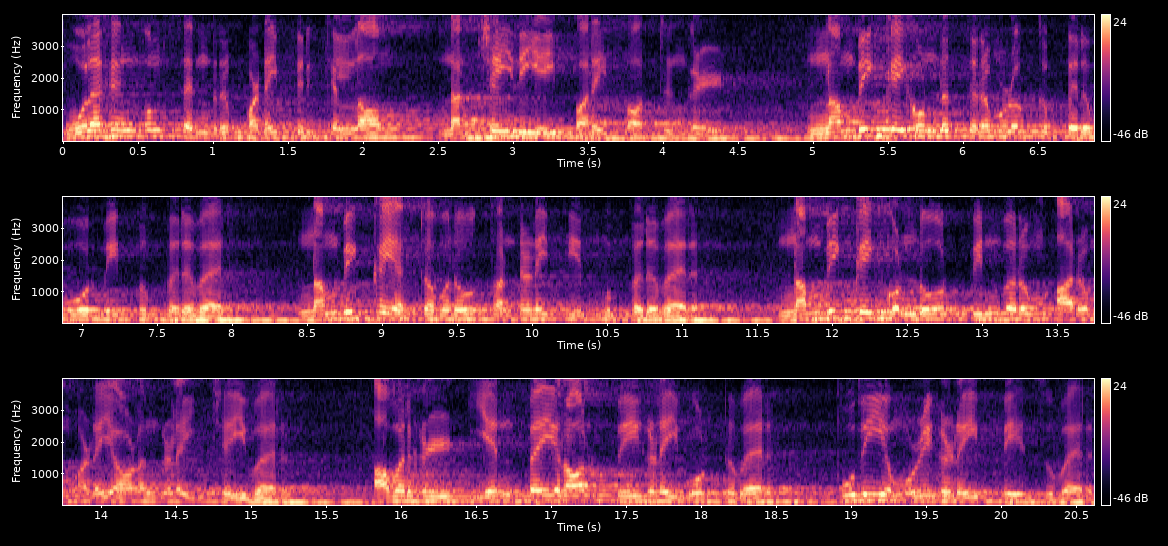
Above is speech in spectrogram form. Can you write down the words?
உலகெங்கும் சென்று படைப்பிற்கெல்லாம் நற்செய்தியை பறைசாற்றுங்கள். நம்பிக்கை கொண்டு திருமுழுக்கு பெறுவோர் மீட்பு பெறுவர். நம்பிக்கையற்றவரோ தண்டனை தீர்ப்பு பெறுவர். நம்பிக்கை கொண்டோர் பின்வரும் அரும் அடையாளங்களை செய்வர். அவர்கள் என் பெயரால் பேய்களை ஓட்டுவர் புதிய மொழிகளை பேசுவர்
